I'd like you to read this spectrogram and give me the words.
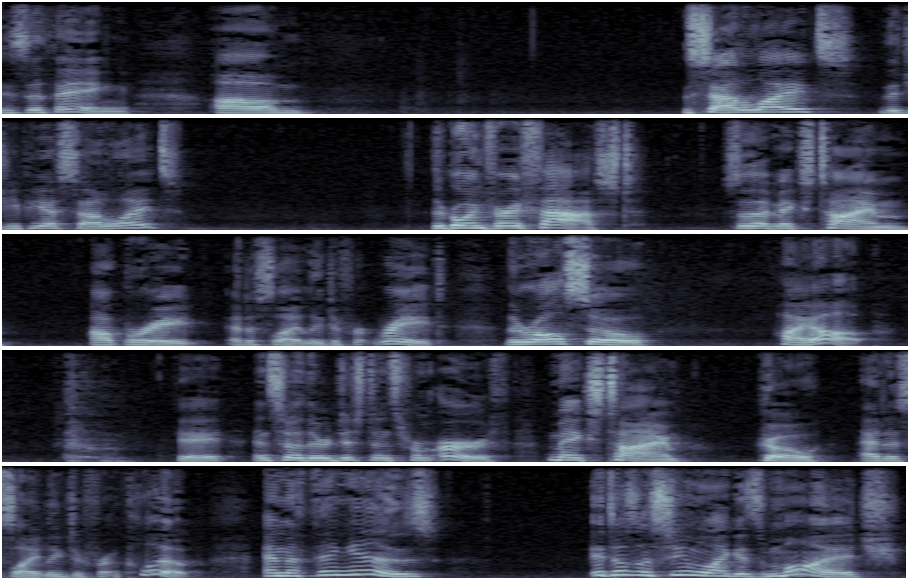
is a thing. Um, the satellites, the GPS satellites, they're going very fast, so that makes time operate at a slightly different rate. They're also high up, okay? And so their distance from Earth makes time go at a slightly different clip. And the thing is, it doesn't seem like as much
